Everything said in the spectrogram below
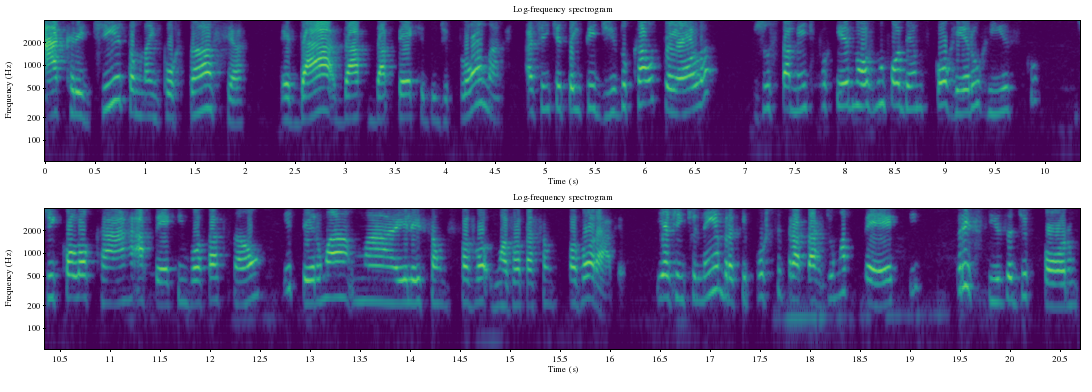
acreditam na importância é, da, da, da PEC do diploma, a gente tem pedido cautela, justamente porque nós não podemos correr o risco de colocar a PEC em votação e ter uma, uma eleição, uma votação desfavorável. E a gente lembra que, por se tratar de uma PEC, precisa de quórum,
